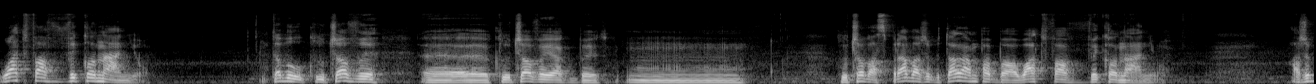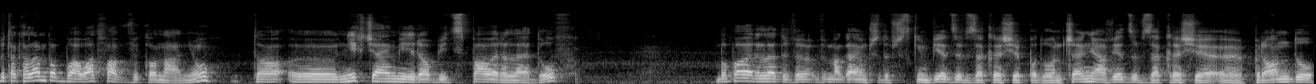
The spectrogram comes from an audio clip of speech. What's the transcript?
łatwa w wykonaniu. To był kluczowy, e, kluczowy jakby mm, kluczowa sprawa, żeby ta lampa była łatwa w wykonaniu. A żeby taka lampa była łatwa w wykonaniu, to y, nie chciałem jej robić z power LEDów, bo power LEDy wy, wymagają przede wszystkim wiedzy w zakresie podłączenia, wiedzy w zakresie e, prądu,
